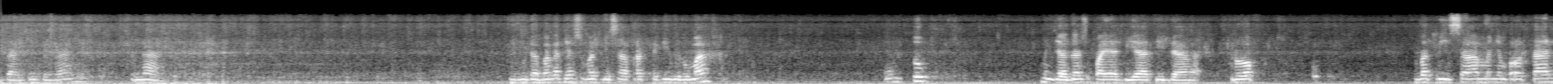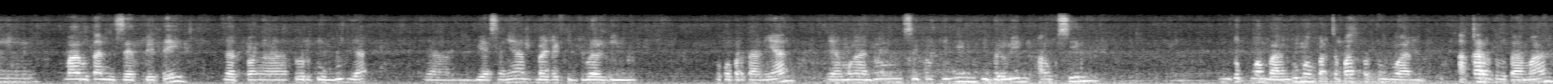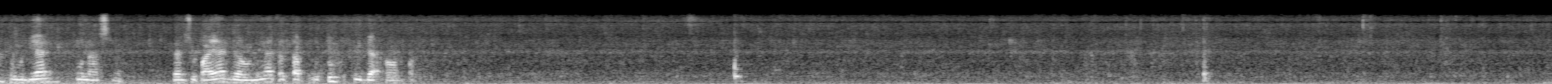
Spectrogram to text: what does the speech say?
dibantu dengan benang mudah banget ya sobat bisa praktekin di rumah untuk menjaga supaya dia tidak drop sobat bisa menyemprotkan larutan ZPT zat pengatur tumbuh ya yang biasanya banyak dijual di toko pertanian yang mengandung sitokinin, giberlin, auksin untuk membantu mempercepat pertumbuhan akar terutama kemudian tunasnya dan supaya daunnya tetap utuh tidak rontok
